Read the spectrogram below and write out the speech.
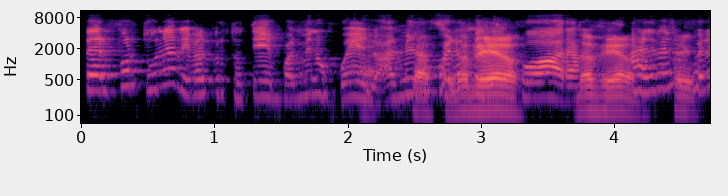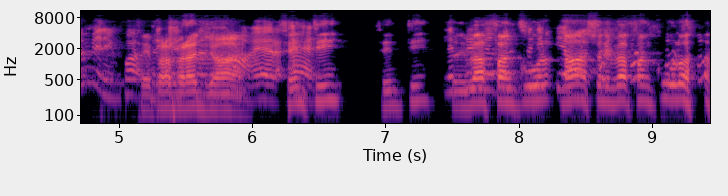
Per fortuna arriva il brutto tempo, almeno quello, Ah, almeno cazzo, quello mi davvero, rincuora. Davvero. Almeno Sei, quello mi rincuora. sei perché proprio sennò ragione. era- eh, Senti? Senti? le Sono prime vaffanculo. No, sono di vaffanculo.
